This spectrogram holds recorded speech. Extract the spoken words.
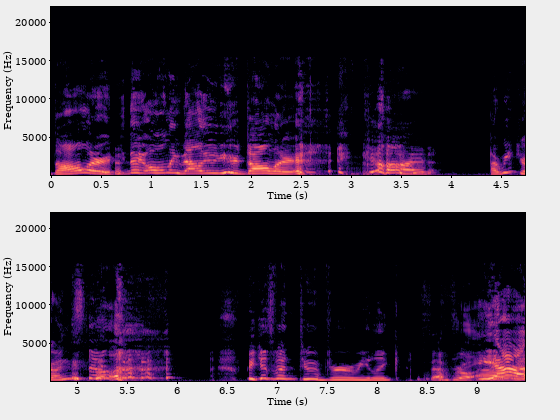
dollar. They only value your dollar. God. Are we drunk still? we just went to a brewery like several hours Yeah.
